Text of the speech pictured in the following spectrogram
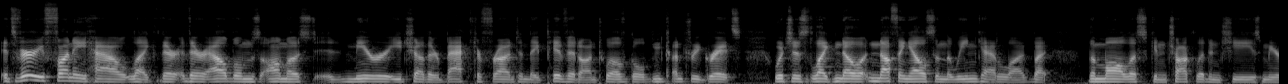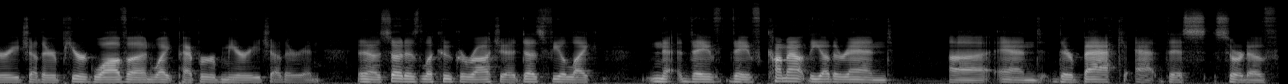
It's very funny how like their their albums almost mirror each other back to front, and they pivot on Twelve Golden Country Greats, which is like no nothing else in the Ween catalog. But the mollusk and chocolate and cheese mirror each other. Pure guava and white pepper mirror each other, and you know, so does La Cucaracha. It does feel like they've they've come out the other end, uh, and they're back at this sort of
